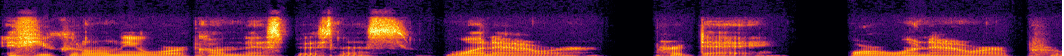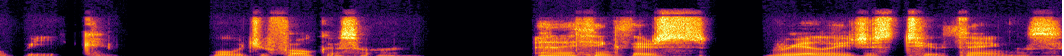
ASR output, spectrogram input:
if you could only work on this business one hour per day or one hour per week? What would you focus on? And I think there's really just two things.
